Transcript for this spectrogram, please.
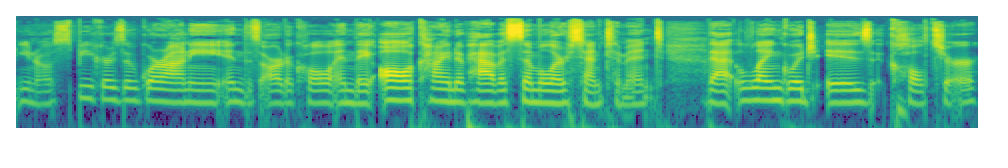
you know speakers of Guarani in this article and they all kind of have a similar sentiment that language is culture.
